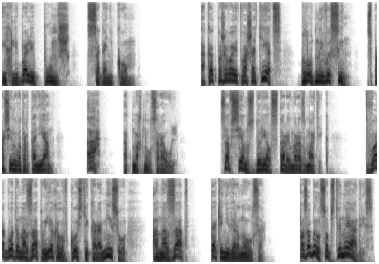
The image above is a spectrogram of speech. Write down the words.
и хлебали пунш с огоньком. «А как поживает ваш отец, блудный вы сын?» — спросил его Д'Артаньян. «А!» — отмахнулся Рауль. Совсем сдурел старый маразматик. Два года назад уехал в гости к Арамису, а назад так и не вернулся. Позабыл собственный адрес.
